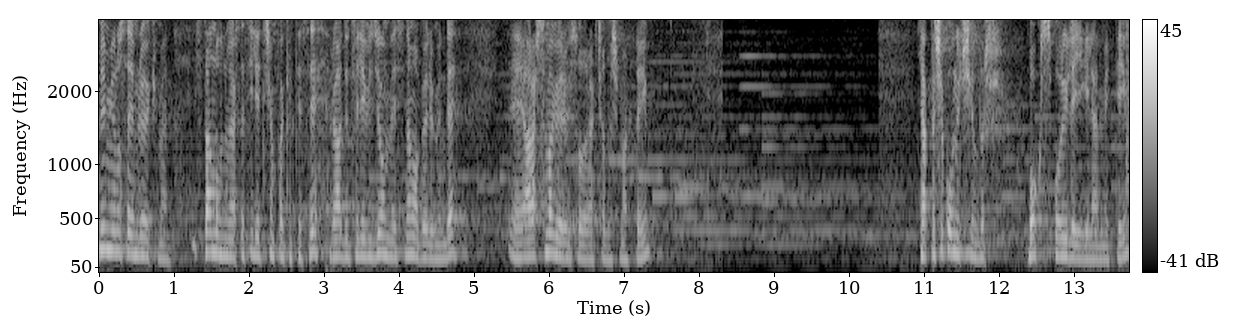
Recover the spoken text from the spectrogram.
İsmim Yunus Emre Ökmen. İstanbul Üniversitesi İletişim Fakültesi Radyo, Televizyon ve Sinema bölümünde e, araştırma görevlisi olarak çalışmaktayım. Yaklaşık 13 yıldır boks sporuyla ilgilenmekteyim.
